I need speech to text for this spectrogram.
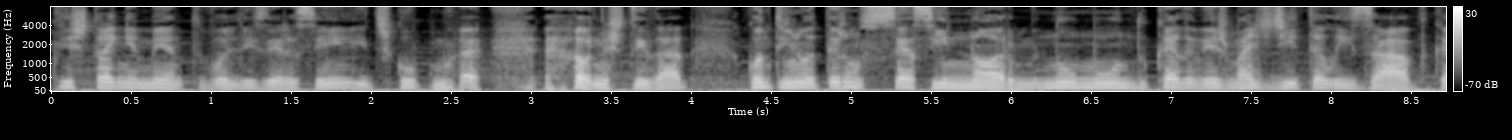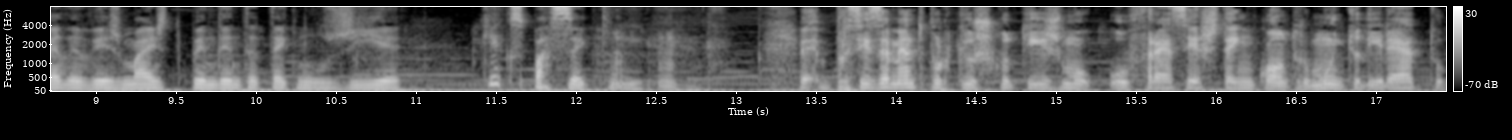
que estranhamente, vou-lhe dizer assim, e desculpe-me a honestidade, continua a ter um sucesso enorme num mundo cada vez mais digitalizado, cada vez mais dependente da tecnologia. O que é que se passa aqui? Precisamente porque o escotismo oferece este encontro muito direto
